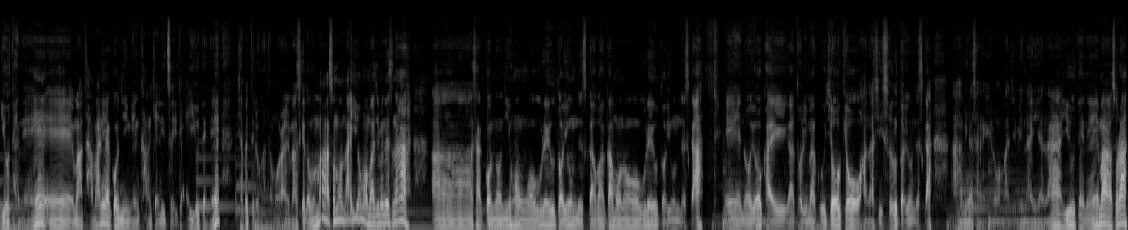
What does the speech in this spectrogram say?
言うてね、えー、まあたまにはこう人間関係について言うてね、喋ってる方もおられますけども、まあその内容も真面目ですな。あ昨今の日本を憂うと言うんですか、若者を憂うと言うんですか、えー、農業界が取り巻く状況をお話しすると言うんですか、あ皆さんえろ真面目なんやな、言うてね、まあそら、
